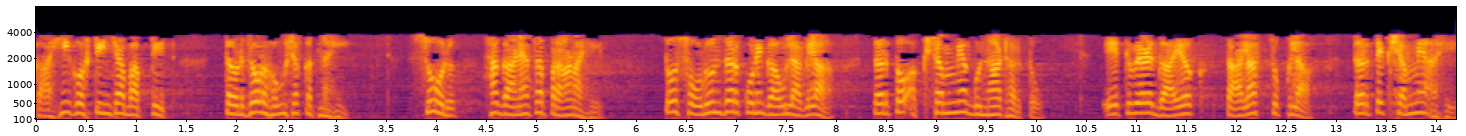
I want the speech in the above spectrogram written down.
काही गोष्टींच्या बाबतीत तडजोड होऊ शकत नाही. सूर हा गाण्याचा प्राण आहे. तो सोडून जर कोणी गाऊ लागला तर तो अक्षम्य गुन्हा ठरतो. एक वेळ गायक तालात चुकला तर ते क्षम्य आहे.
